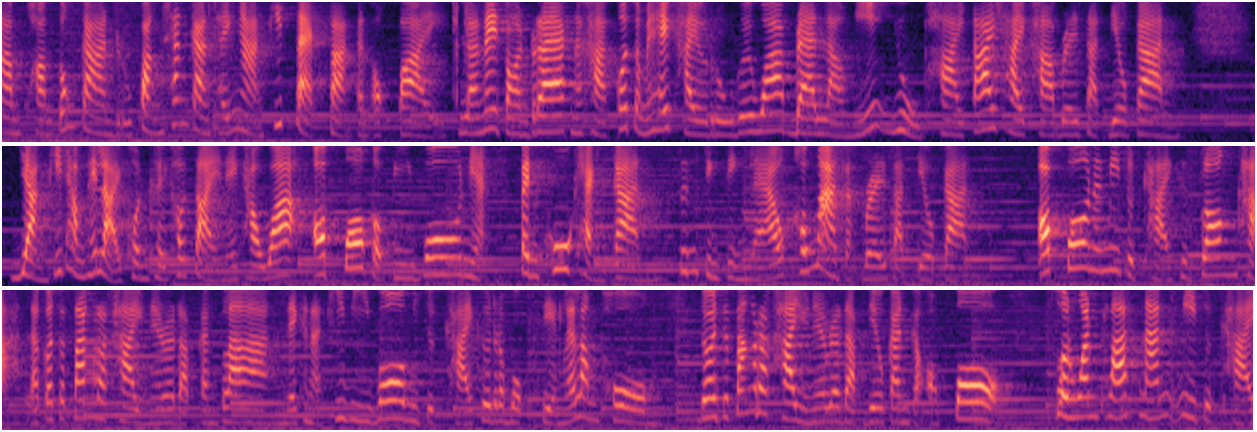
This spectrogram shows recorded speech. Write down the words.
ตามความต้องการหรือฟังก์ชันการใช้งานที่แตกต่างกันออกไป และในตอนแรกนะคะ ก็จะไม่ให้ใครรู้ด้วยว่าแบรนด์เหล่านี้อยู่ภายใต้ชายคาบริษัทเดียวกัน อย่างที่ทำให้หลายคนเคยเข้าใจนะคะว่า Oppo กับ Vivo เนี่ยเป็นคู่แข่งกัน ซึ่งจริง ๆ แล้วเขามาจากบริษัทเดียวกัน Oppo นั้นมีจุดขายคือกล้องค่ะ แล้วก็จะตั้งราคาอยู่ในระดับกลางๆ ในขณะที่ Vivo มีจุดขายคือระบบเสียงและลำโพง โดยจะตั้งราคาอยู่ในระดับเดียวกันกับ Oppo ส่วน OnePlus นั้นมีจุดขาย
